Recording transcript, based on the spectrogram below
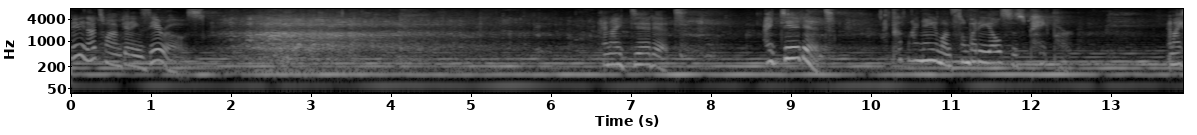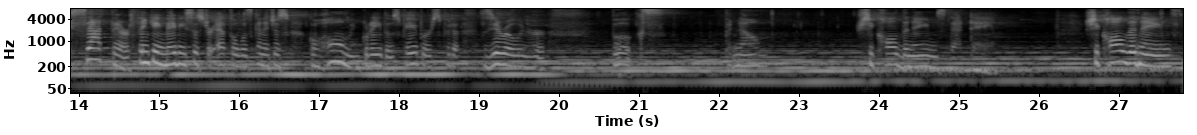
maybe that's why I'm getting zeros. And I did it. I did it. I put my name on somebody else's paper. And I sat there thinking maybe Sister Ethel was going to just go home and grade those papers, put a zero in her books. But no, she called the names that day. She called the names.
